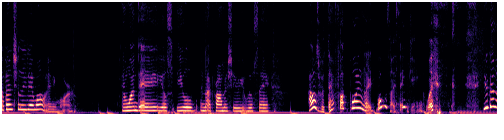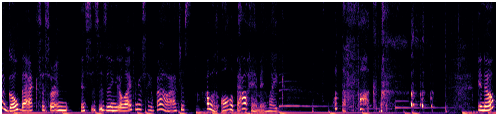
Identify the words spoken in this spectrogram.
eventually they won't anymore. And one day you'll you'll and I promise you you will say, I was with that fuck boy. Like, what was I thinking? Like, you're gonna go back to certain instances in your life and you're say, Wow, I just I was all about him and like, what the fuck? you know?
